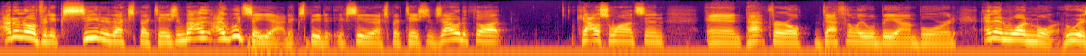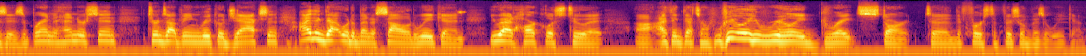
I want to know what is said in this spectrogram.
I don't know if it exceeded expectation, but I, I would say, yeah, it exceeded, exceeded expectations because I would have thought Cal Swanson and Pat Farrell definitely will be on board. And then one more. Who is it? Is it Brandon Henderson? It turns out being Rico Jackson. I think that would have been a solid weekend. You add Harkless to it. Uh, I think that's a really, really great start to the first official visit weekend.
